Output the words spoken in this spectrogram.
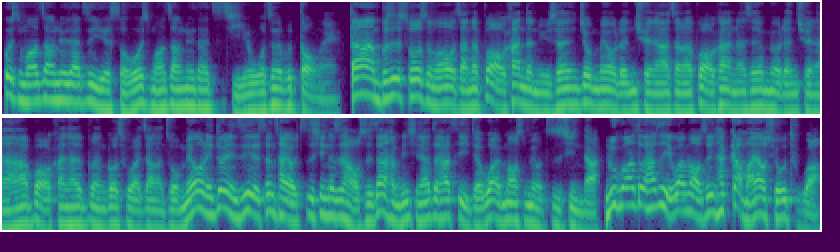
为什么要这样虐待自己的手？为什么要这样虐待自己？我真的不懂哎。当然不是说什么我长得不好看的女生就没有人权啊，长得不好看的男生就没有人权啊，他不好看他就不能够出来这样做。没有，你对你自己的身材有自信那是好事，但很明显他对他自己的外貌是没有自信的。如果他对他自己外貌有自信，他干嘛要修图啊？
